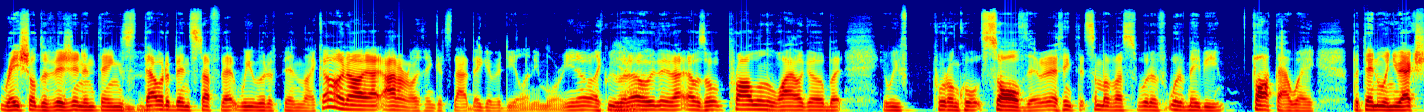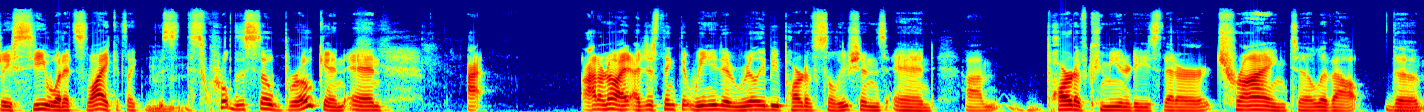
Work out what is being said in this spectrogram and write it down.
racial division and things, that mm-hmm. would have been stuff that we would have been like, oh no, I, I don't really think it's that big of a deal anymore. You know, like we would, oh that, that was a problem a while ago, but we've quote unquote solved it. I think that some of us would have would have maybe thought that way. But then when you actually see what it's like it's like this, this world is so broken. And i i don't know. I, I just think that we need to really be part of solutions and um, part of communities that are trying to live out the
